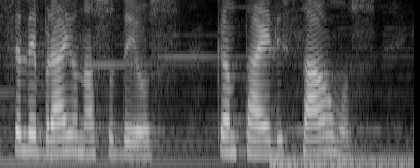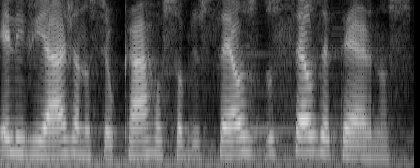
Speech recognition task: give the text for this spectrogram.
celebrai o nosso Deus, cantai-lhe salmos, ele viaja no seu carro sobre os céus dos céus eternos.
